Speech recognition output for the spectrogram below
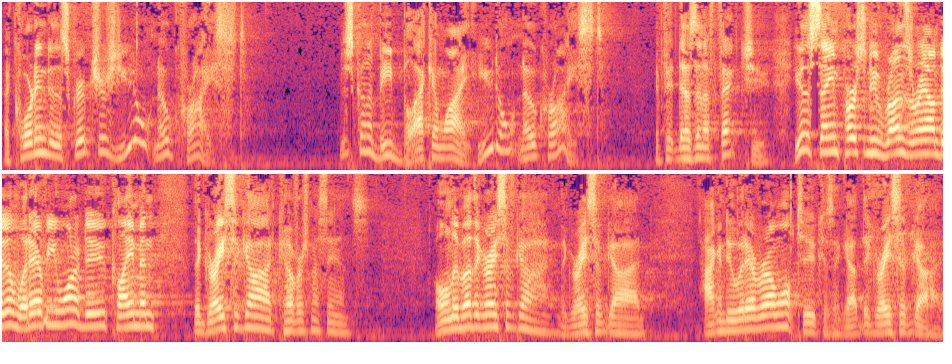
According to the scriptures, you don't know Christ. Just going to be black and white. You don't know Christ if it doesn't affect you. You're the same person who runs around doing whatever you want to do, claiming the grace of God covers my sins. Only by the grace of God. The grace of God. I can do whatever I want to because I got the grace of God.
